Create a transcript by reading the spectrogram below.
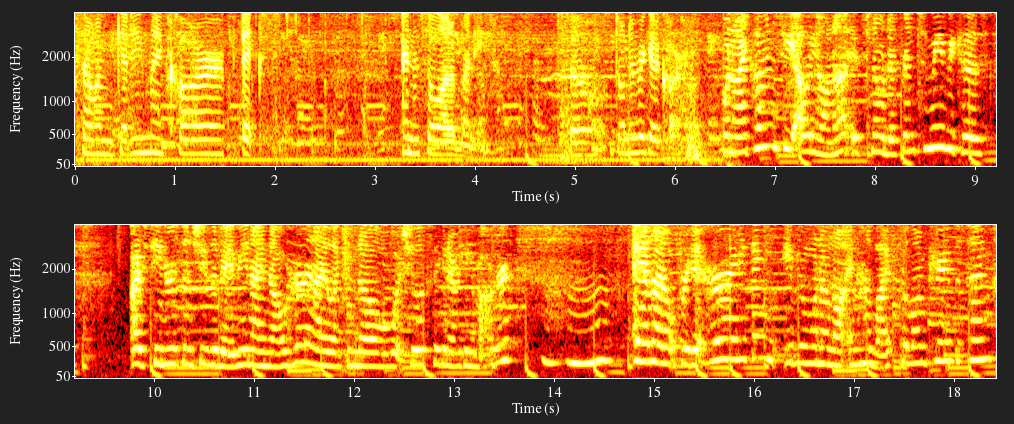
So I'm getting my car fixed and it's a lot of money. So don't ever get a car. When I come and see Eliana, it's no different to me because I've seen her since she's a baby and I know her and I like know what she looks like and everything about her. Mm-hmm. And I don't forget her or anything, even when I'm not in her life for long periods of time.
